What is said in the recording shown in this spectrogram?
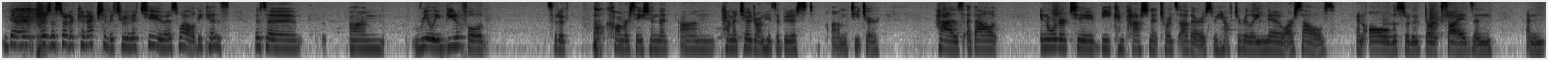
There, there's a sort of connection between the two as well because there's a um, really beautiful sort of conversation that um, Pema Chodron, who's a Buddhist um, teacher, has about in order to be compassionate towards others, we have to really know ourselves and all the sort of dark sides and and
